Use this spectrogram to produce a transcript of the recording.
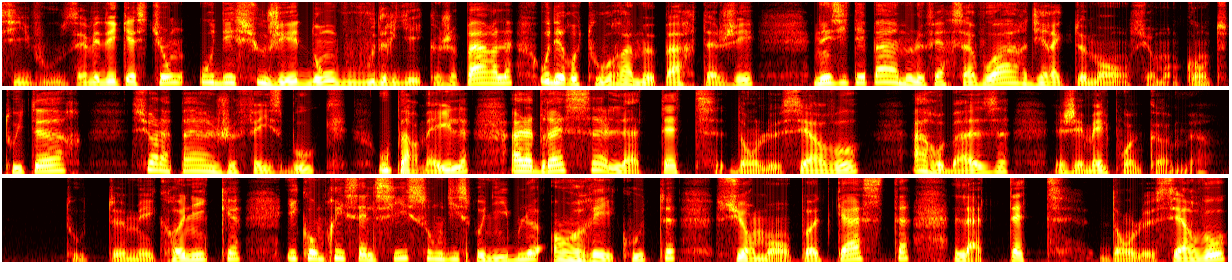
Si vous avez des questions ou des sujets dont vous voudriez que je parle ou des retours à me partager, n'hésitez pas à me le faire savoir directement sur mon compte Twitter, sur la page Facebook ou par mail à l'adresse la tête dans le cerveau gmail.com. Toutes mes chroniques, y compris celles-ci, sont disponibles en réécoute sur mon podcast La tête dans le cerveau,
